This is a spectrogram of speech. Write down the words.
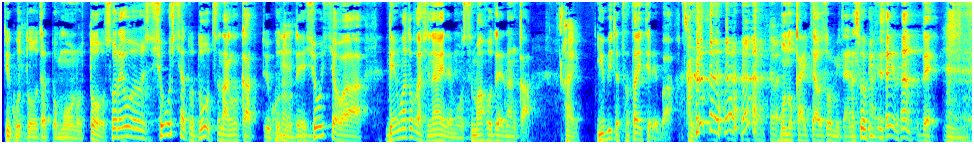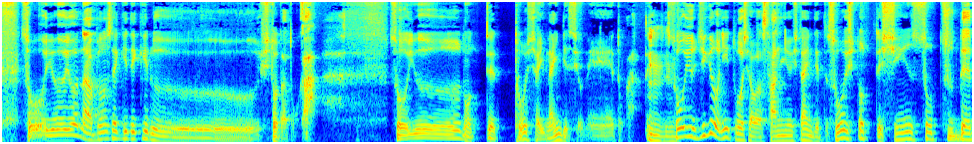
ていうことだと思うのと、それを消費者とどうつなぐかっていうことで、消費者は電話とかしないでもスマホでなんか、はい。指で叩いてれば、物買いちゃうぞみたいな、そういう時代なので、そういうような分析できる人だとか、そういうのって当社いないんですよね、とかって、うんうんそういう事業に当社は参入したいんでって、そういう人って新卒で、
